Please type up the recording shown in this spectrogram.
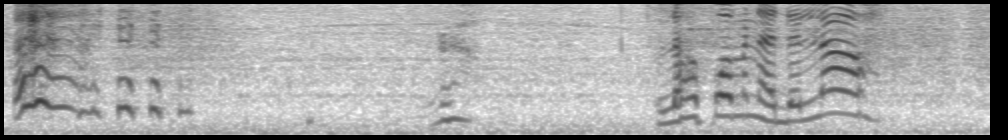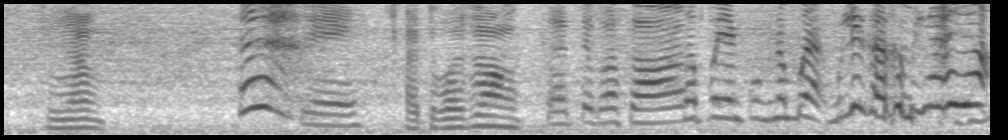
lah apa mana ada lah? Senang Okay. Satu kosong Satu kosong. Siapa yang kau kena buat? Boleh ke aku minum air?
